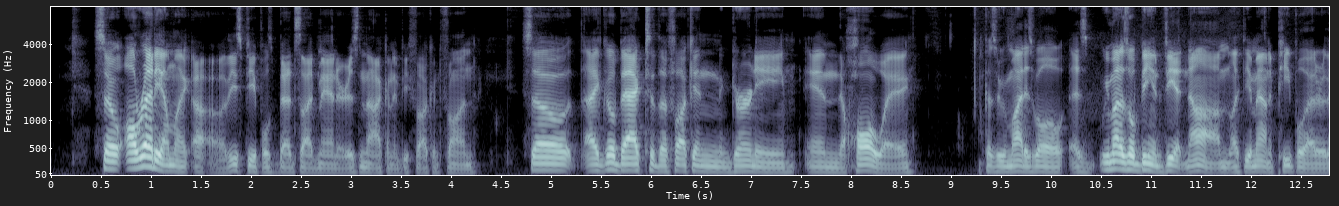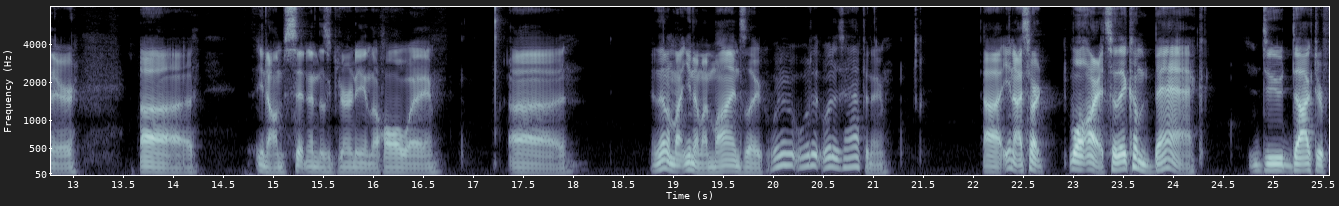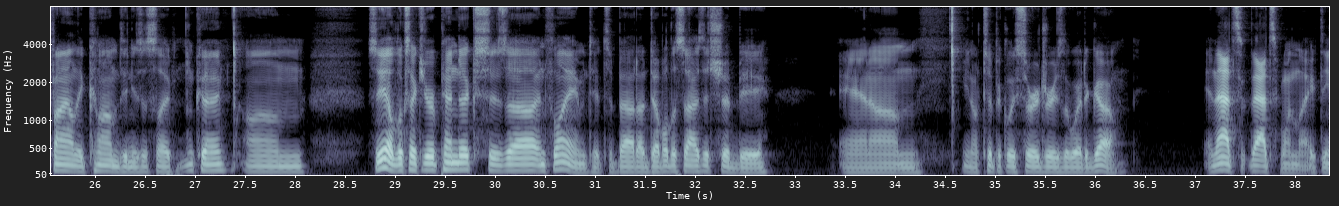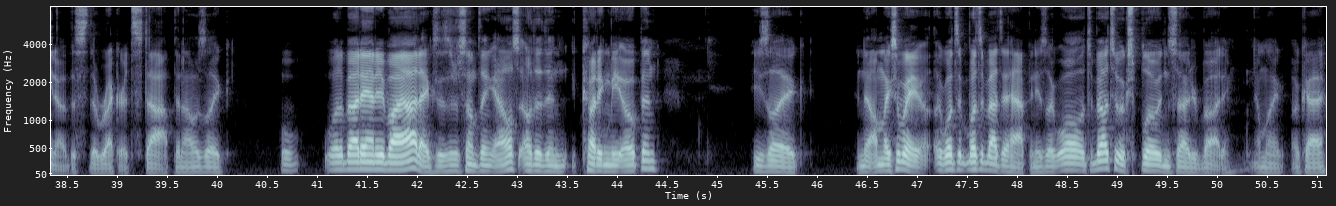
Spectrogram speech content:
So already i'm like uh oh these people's bedside manner is not going to be fucking fun so I go back to the fucking gurney in the hallway because we might as well as we might as well be in Vietnam, like the amount of people that are there. Uh, you know, I'm sitting in this gurney in the hallway, uh, and then my, you know, my mind's like, what, what, what is happening? Uh, you know, I start. Well, all right. So they come back. Dude, doctor finally comes and he's just like, okay, um, so yeah, it looks like your appendix is uh inflamed. It's about uh, double the size it should be, and um, you know, typically surgery is the way to go. And that's that's when like, you know, this the record stopped. And I was like, Well, what about antibiotics? Is there something else other than cutting me open? He's like, No, I'm like, so wait, what's what's about to happen? He's like, Well, it's about to explode inside your body. I'm like, Okay.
